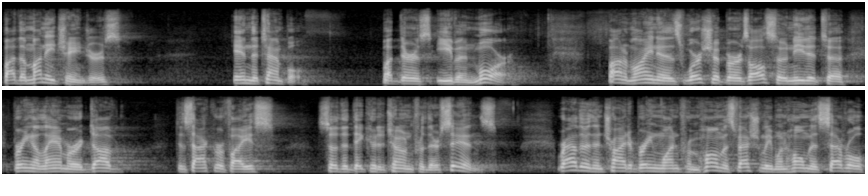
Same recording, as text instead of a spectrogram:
by the money changers in the temple. But there's even more. Bottom line is, worshipers also needed to bring a lamb or a dove to sacrifice so that they could atone for their sins. Rather than try to bring one from home, especially when home is several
